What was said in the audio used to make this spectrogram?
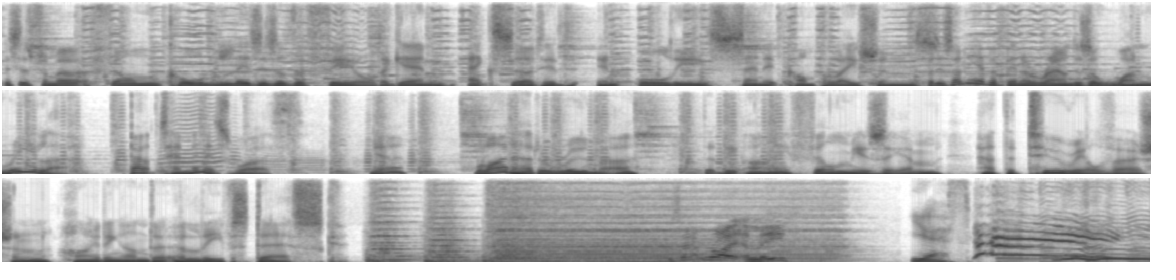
This is from a film called Lizzies of the Field, again excerpted in all these Sennett compilations, but it's only ever been around as a one reeler, about 10 minutes worth. Yeah? Well, I'd heard a rumour that the Eye Film Museum had the two reel version hiding under Elif's desk. Is that right, Alif? Yes. Woohoo!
